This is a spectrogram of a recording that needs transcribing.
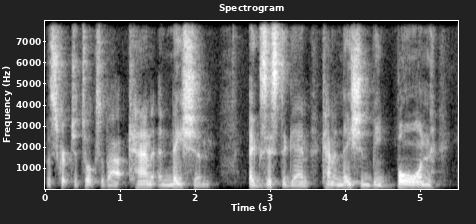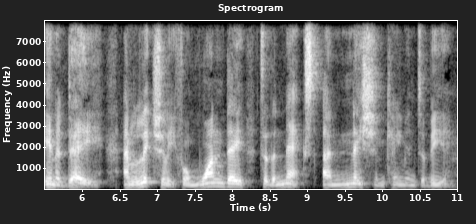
the scripture talks about can a nation exist again? Can a nation be born in a day? And literally, from one day to the next, a nation came into being,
